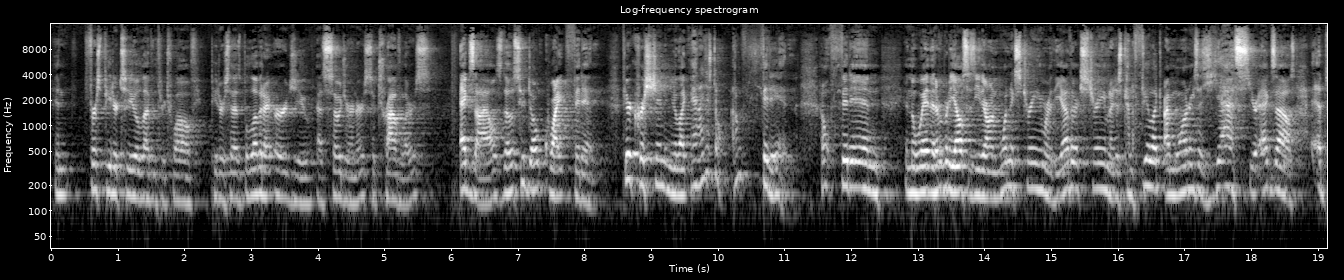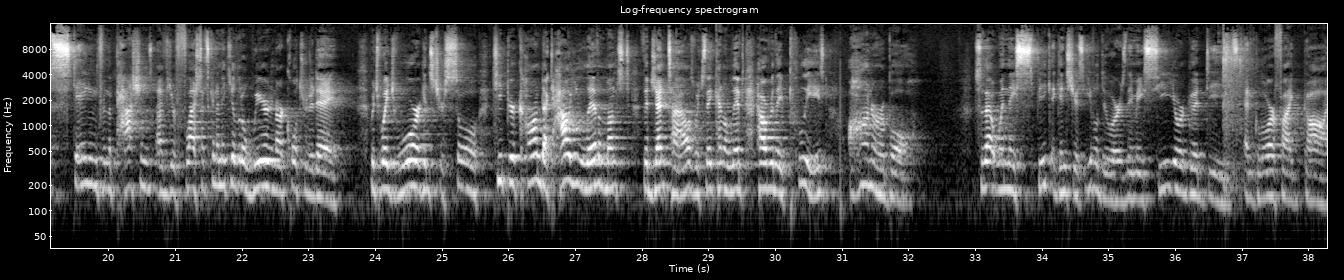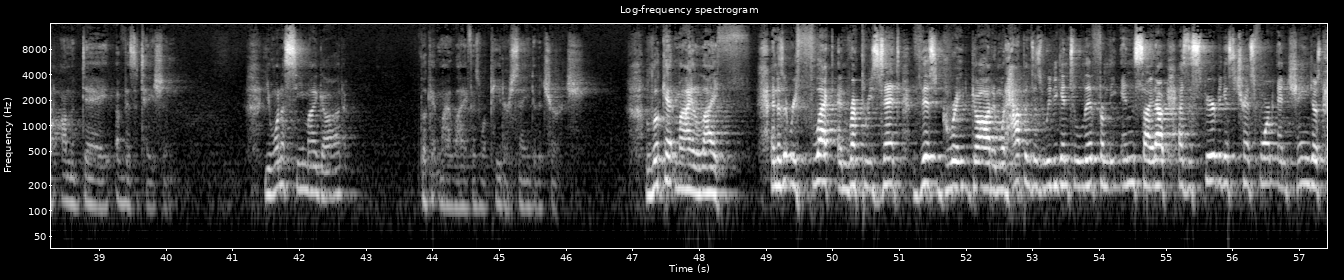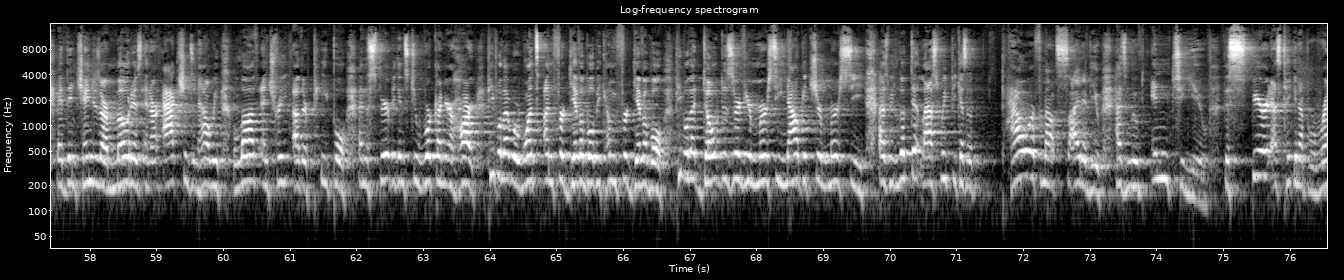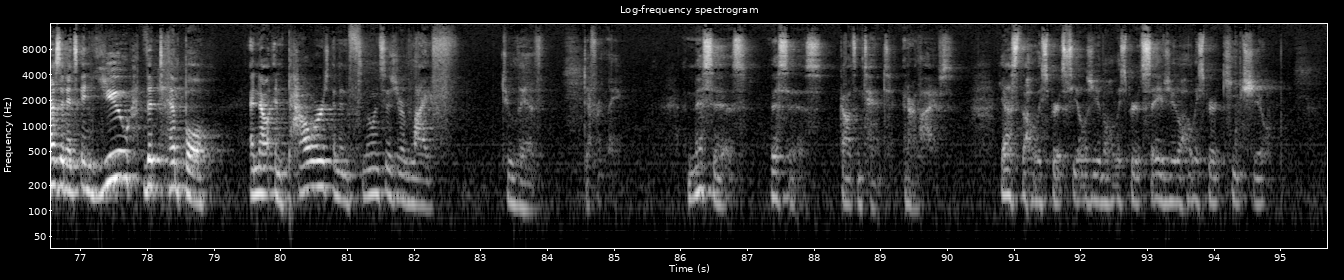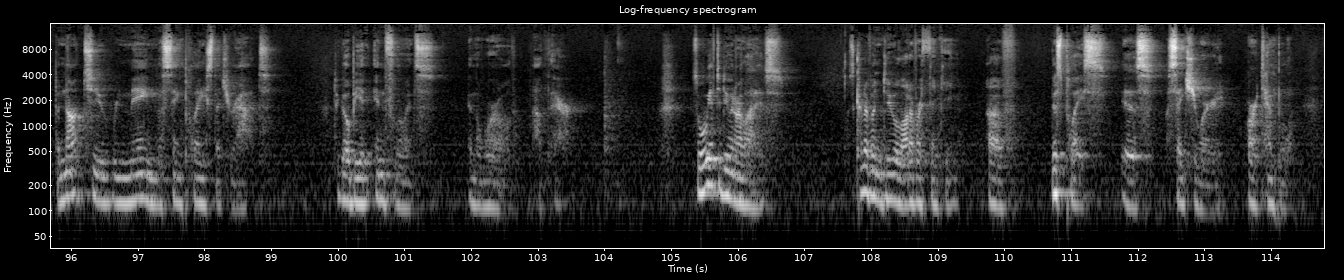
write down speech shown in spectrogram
In 1 Peter 2 11 through 12, Peter says, Beloved, I urge you as sojourners, so travelers, exiles, those who don't quite fit in. If you're a Christian and you're like, man, I just don't, I don't fit in. I don't fit in in the way that everybody else is either on one extreme or the other extreme, and I just kind of feel like I'm wandering. He says, Yes, you're exiles. Abstain from the passions of your flesh. That's going to make you a little weird in our culture today, which wage war against your soul. Keep your conduct, how you live amongst the Gentiles, which they kind of lived however they pleased, honorable so that when they speak against you as evildoers, they may see your good deeds and glorify God on the day of visitation. You want to see my God? Look at my life, is what Peter's saying to the church. Look at my life. And does it reflect and represent this great God? And what happens is we begin to live from the inside out as the Spirit begins to transform and change us. It then changes our motives and our actions and how we love and treat other people. And the Spirit begins to work on your heart. People that were once unforgivable become forgivable. People that don't deserve your mercy now get your mercy. As we looked at last week, because of power from outside of you has moved into you. The Spirit has taken up residence in you, the temple, and now empowers and influences your life to live differently. And this is, this is God's intent in our lives. Yes, the Holy Spirit seals you, the Holy Spirit saves you, the Holy Spirit keeps you, but not to remain in the same place that you're at, to go be an influence in the world out there. So, what we have to do in our lives is kind of undo a lot of our thinking of this place is a sanctuary or a temple.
